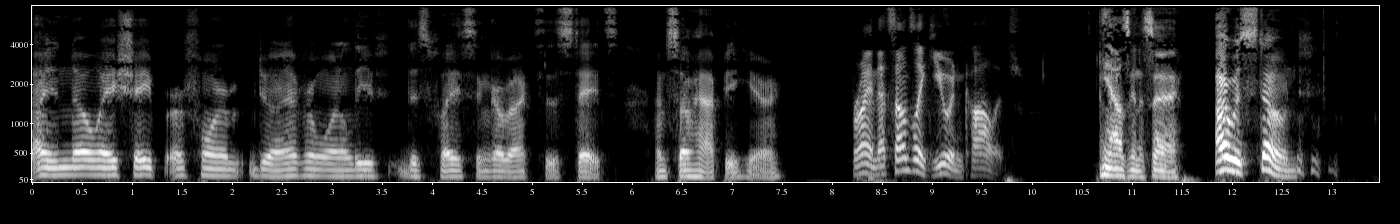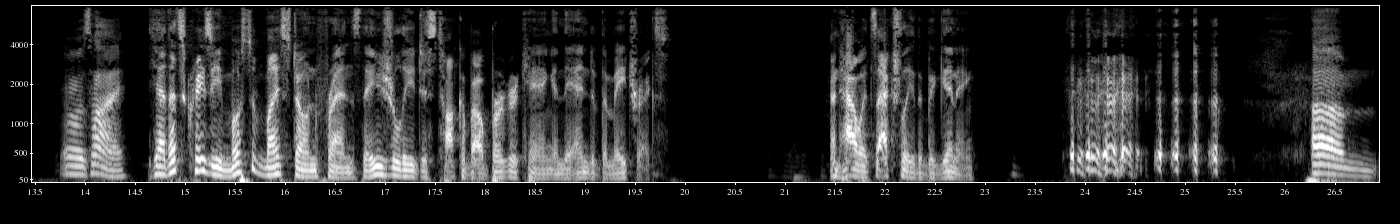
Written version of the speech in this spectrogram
I in no way, shape, or form do I ever want to leave this place and go back to the States. I'm so happy here. Brian, that sounds like you in college. Yeah, I was going to say. I was stoned. I was high. Yeah, that's crazy. Most of my stone friends, they usually just talk about Burger King and the end of the Matrix. And how it's actually the beginning. Um,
